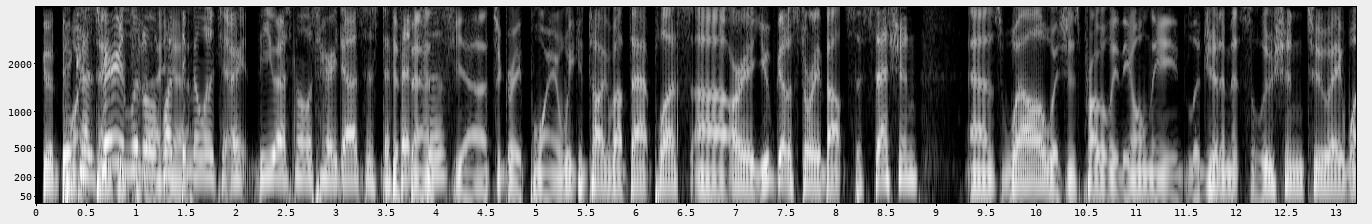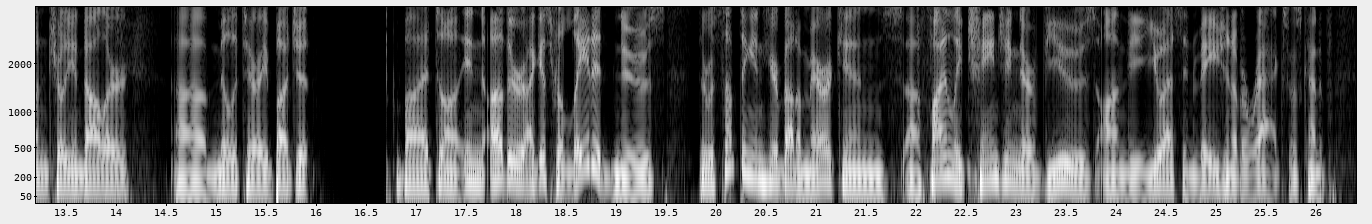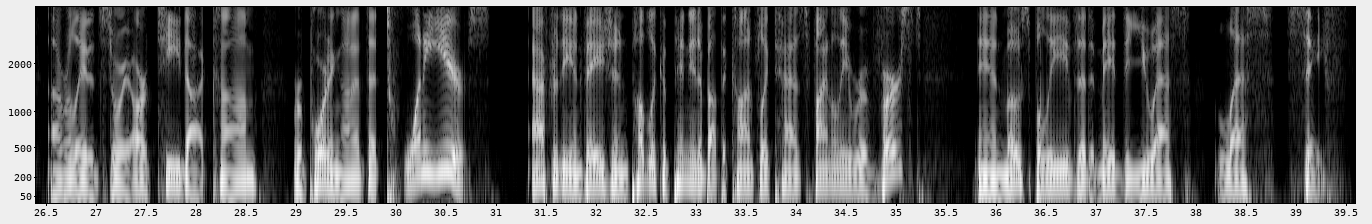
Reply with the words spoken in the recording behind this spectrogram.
Good point. because Thank very you for little that, of what yeah. the military, the U.S. military does is defensive. defense. Yeah, that's a great point. We could talk about that. Plus, uh, Aria, you've got a story about secession as well, which is probably the only legitimate solution to a one trillion dollar uh, military budget. But uh, in other, I guess, related news, there was something in here about Americans uh, finally changing their views on the U.S. invasion of Iraq. So it's kind of a related story. RT.com reporting on it that 20 years after the invasion, public opinion about the conflict has finally reversed, and most believe that it made the U.S. less safe.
